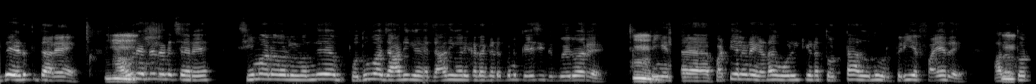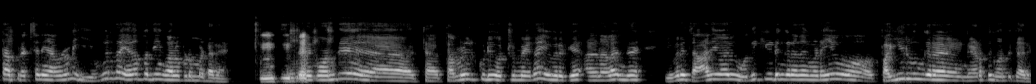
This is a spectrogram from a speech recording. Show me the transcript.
இதை எடுத்துட்டாரே. அவர் என்ன நினைச்சாரு? சீமானவர்கள் வந்து பொதுவா ஜாதி ஜாதி வாரி கணக்கெடுப்புன்னு பேசிட்டு போயிருவாரு. நீங்க இந்த பட்டியலின இட ஒதுக்கீட தொட்டா அது வந்து ஒரு பெரிய ஃபயரு அதை. தொட்டா பிரச்சனை ஆகணும்னா இவர் தான் எதை பத்தியும் கவலைப்பட மாட்டாரு. இவருக்கு வந்து தமிழ் குடி ஒற்றுமை தான் இவருக்கு. அதனால இந்த இவரு ஜாதி வாரி ஒதுக்கீடுங்கிறத விடையும் பகிர்வுங்கிற இடத்துக்கு வந்துட்டாரு.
